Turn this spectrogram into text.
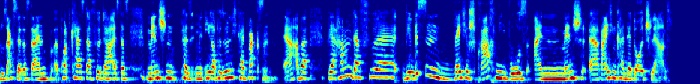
Du sagst ja, dass dein Podcast dafür da ist, dass Menschen mit ihrer Persönlichkeit wachsen. Ja, aber wir haben dafür, wir wissen, welche Sprachniveaus ein Mensch erreichen kann, der Deutsch lernt.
